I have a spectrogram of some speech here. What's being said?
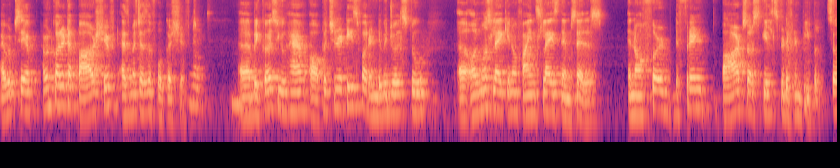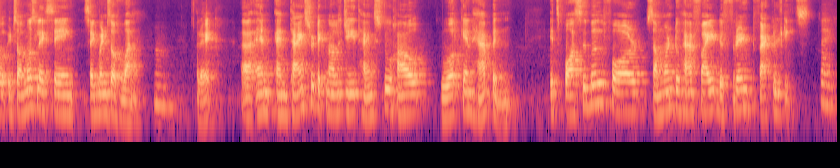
I would say, a, I wouldn't call it a power shift as much as a focus shift. Right. Uh, because you have opportunities for individuals to uh, almost like you know fine slice themselves and offer different parts or skills to different people. So it's almost like saying segments of one. Mm. right? Uh, and and thanks to technology thanks to how work can happen it's possible for someone to have five different faculties right.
